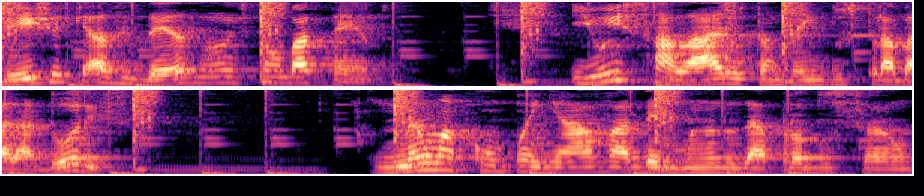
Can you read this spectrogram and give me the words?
Veja que as ideias não estão batendo. E o salário também dos trabalhadores não acompanhava a demanda da produção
